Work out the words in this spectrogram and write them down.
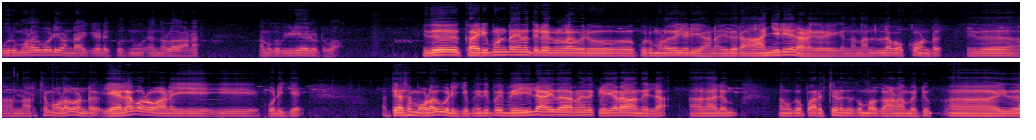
കുരുമുളക് പൊടി ഉണ്ടാക്കിയെടുക്കുന്നു എന്നുള്ളതാണ്. നമുക്ക് വീഡിയോയിലോട്ട് പോവാം. ഇത് കരിമുണ്ട ഇനത്തിലുള്ള ഒരു കുരുമുളക് ചെടിയാണ്. ഇതൊരു ആഞ്ഞിലിയിലാണ് കയറിയിരിക്കുന്നത്. നല്ല പൊക്കമുണ്ട്. ഇത് നിറച്ച മുളകുണ്ട്. ഇല കുറവാണ് ഈ ഈ കൊടിക്ക്. അത്യാവശ്യം മുളക് പിടിക്കും. ഇതിപ്പോൾ വെയിലായത് കാരണം ഇത് ക്ലിയർ ആകുന്നില്ല എന്നാലും നമുക്ക് പറിച്ചെടുക്കുമ്പോൾ കാണാൻ പറ്റും. ഇത്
